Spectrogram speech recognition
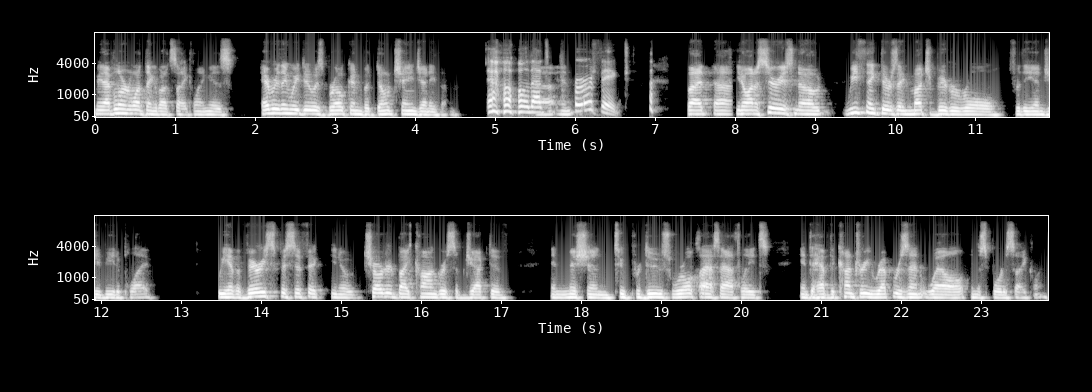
mean, I've learned one thing about cycling is everything we do is broken, but don't change anything. Oh, that's uh, and, perfect. but uh, you know, on a serious note, we think there's a much bigger role for the NGB to play. We have a very specific, you know, chartered by Congress objective and mission to produce world-class athletes and to have the country represent well in the sport of cycling,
